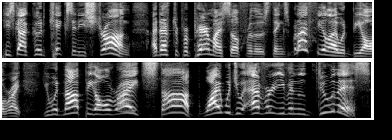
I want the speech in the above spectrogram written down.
He's got good kicks and he's strong. I'd have to prepare myself for those things, but I feel I would be all right. You would not be all right. Stop. Why would you ever even do this?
